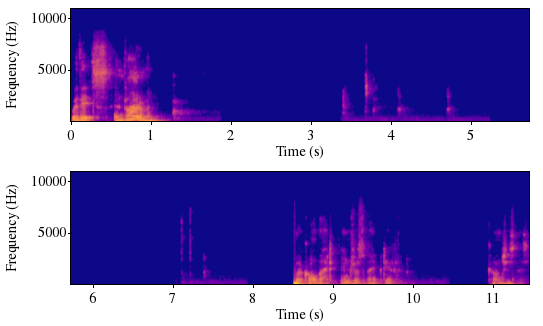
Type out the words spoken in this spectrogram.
with its environment. We'll call that introspective consciousness.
